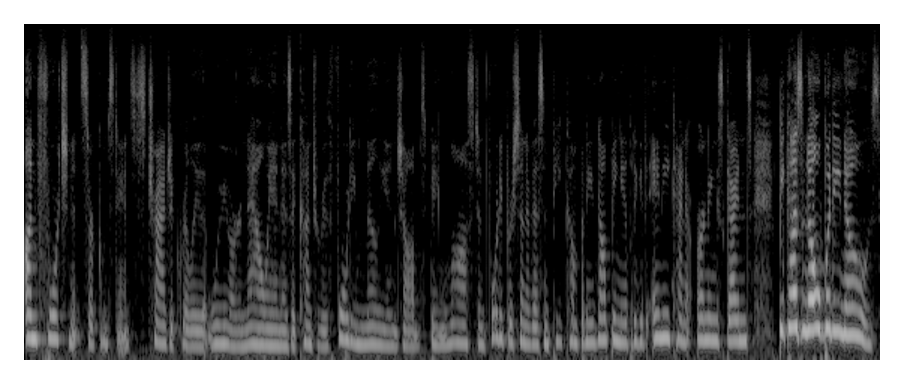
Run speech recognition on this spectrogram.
unfortunate circumstances, tragic really, that we are now in as a country with 40 million jobs being lost and 40% of S&P companies not being able to give any kind of earnings guidance because nobody knows.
